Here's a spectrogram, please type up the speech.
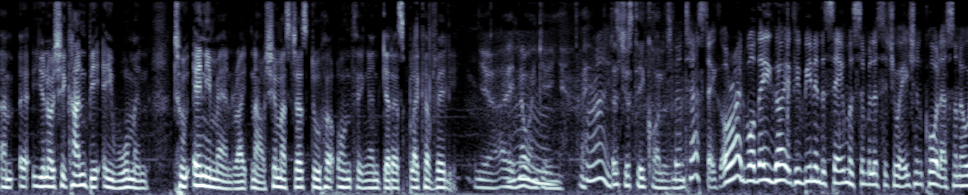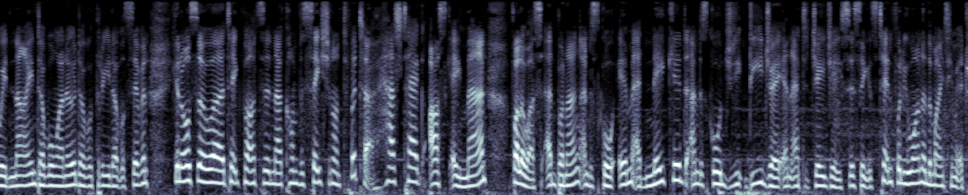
um, uh, you know, she can't be a woman to any man right now. She must just do her own thing and get a splaccavelli. Yeah, I know one Mm. All right. Let's just take callers, man. Fantastic. All right. Well, there you go. If you've been in the same or similar situation, call us on 089 110 3377. You can also uh, take part in our conversation on Twitter. Hashtag Ask a Man. Follow us at Bonang underscore M, at Naked underscore G- DJ, and at JJ Tshiseng. It's 1041 on the Mighty Metro.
